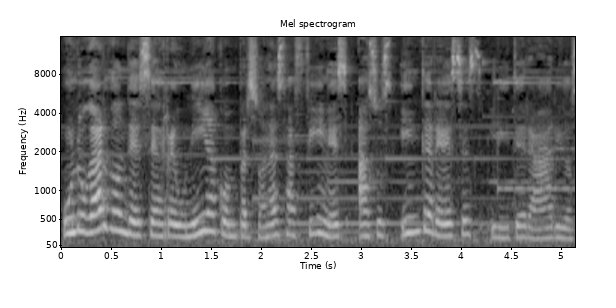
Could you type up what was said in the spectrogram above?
un lugar donde se reunía con personas afines a sus intereses literarios.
